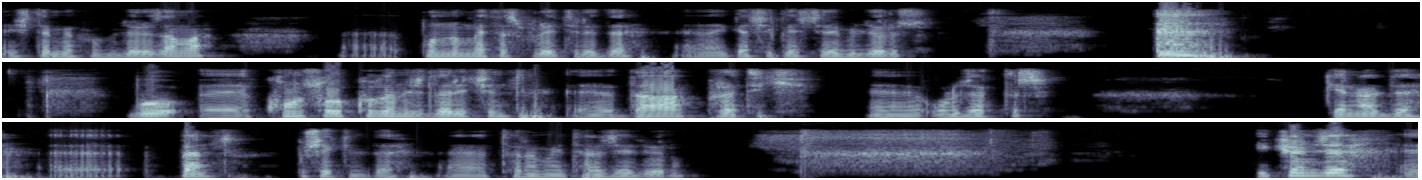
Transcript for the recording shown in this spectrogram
işlem yapabiliyoruz ama bunu Metasploit ile de gerçekleştirebiliyoruz. Bu konsol kullanıcıları için daha pratik olacaktır. Genelde ben bu şekilde taramayı tercih ediyorum. İlk önce e,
